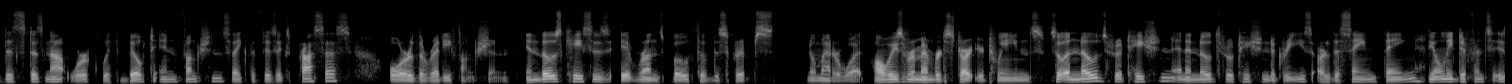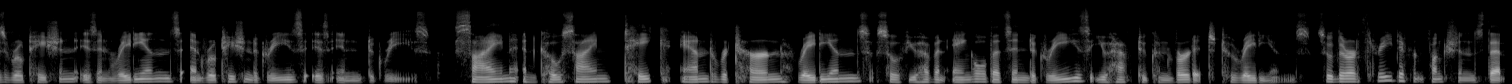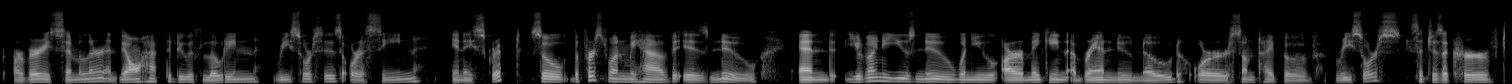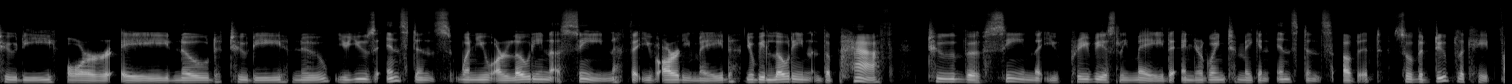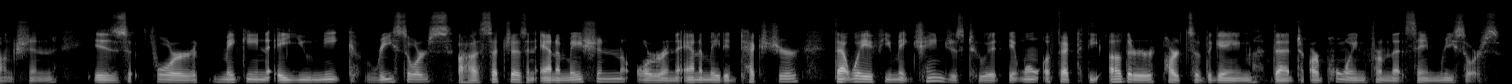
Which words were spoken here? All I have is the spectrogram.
This does not work with built-in functions like the physics process or the ready function. In those cases, it runs both of the scripts no matter what. Always remember to start your tweens. So a node's rotation and a node's rotation degrees are the same thing. The only difference is rotation is in radians and rotation degrees is in degrees. Sine and cosine take and return radians. So if you have an angle that's in degrees, you have to convert it to radians. So there are three different functions that are very similar and they all have to do with loading resources or a scene in a script. So the first one we have is new, and you're going to use new when you are making a brand new node or some type of resource, such as a curve 2D or a node 2D new. You use instance when you are loading a scene that you've already made. You'll be loading the path to the scene that you've previously made and you're going to make an instance of it. So the duplicate function is for making a unique resource, uh, such as an animation or an animated texture. That way, if you make changes to it, it won't affect the other parts of the game that are pulling from that same resource.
